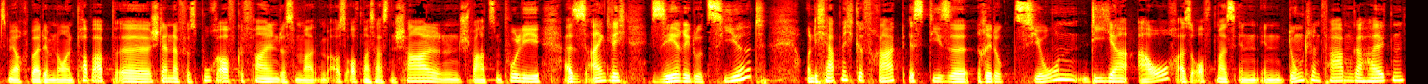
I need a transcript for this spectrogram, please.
Ist mir auch bei dem neuen Pop-up-Ständer fürs Buch aufgefallen, dass du aus oftmals hast einen Schal, einen schwarzen Pulli. Also es ist eigentlich sehr reduziert. Und ich habe mich gefragt, ist diese Reduktion, die ja auch, also oftmals in, in dunklen Farben gehalten,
